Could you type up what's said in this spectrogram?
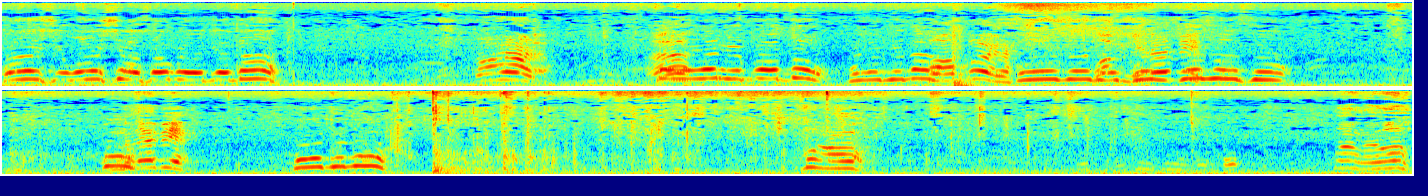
配合熄火，下手配合检查。哪边的？哎，外面别动，配合检查。往过来，配合检查，配合检查是。往那边。配合检查。放开。放开我。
